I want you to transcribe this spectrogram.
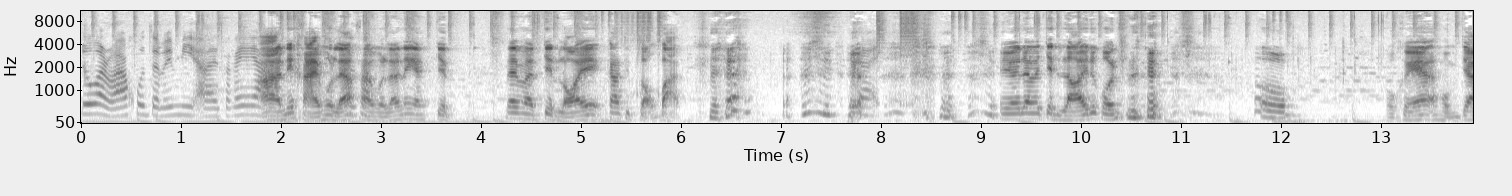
ดูเหมือนว่าคุณจะไม่มีอะไรสักอย่างอ่านี่ขายหมดแล้วขายหมดแล้วนี่ไงเจ็ดได้มาเจ็ดร้อยเก้าสิบสองบาท ใช่เออได้มาเจ็ดร้อยทุกคน โอ้โอเคผมจะ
